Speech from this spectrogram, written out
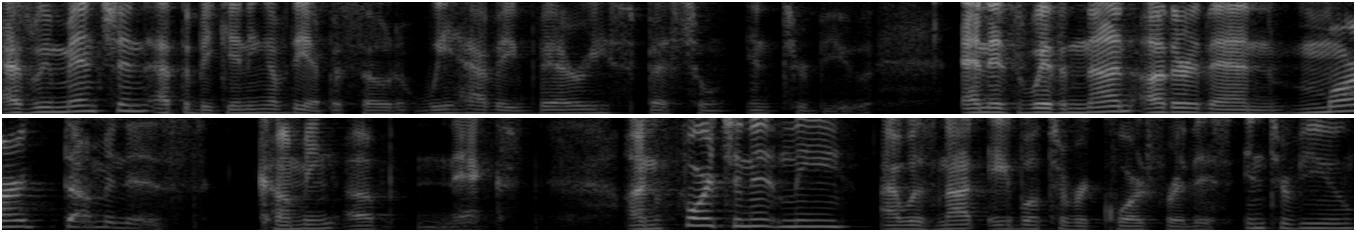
As we mentioned at the beginning of the episode, we have a very special interview, and it's with none other than Marc Dominus coming up next. Unfortunately, I was not able to record for this interview.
